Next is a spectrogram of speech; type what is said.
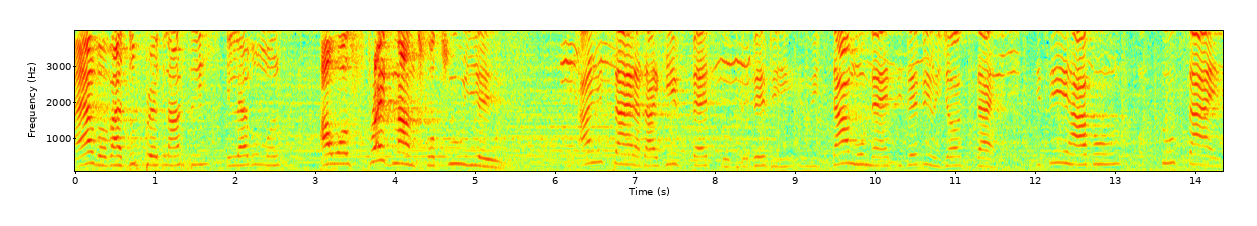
I have overdue pregnancy, 11 months. I was pregnant for two years. Anytime that I give birth to the baby, with that moment, the baby will just die. It will happen two times.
